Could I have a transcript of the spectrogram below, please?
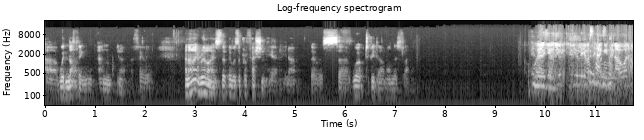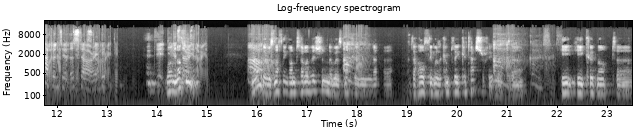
uh, with nothing and you know a failure. And I realized that there was a profession here. You know, there was uh, work to be done on this level. Well, you, you, you leave us hanging now. What happened to the story? Did, did, well, nothing. Oh. No, there was nothing on television. There was nothing. Oh. Uh, the whole thing was a complete catastrophe. Oh, but, uh, he he could not uh,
